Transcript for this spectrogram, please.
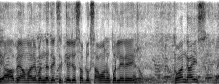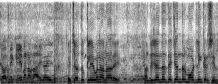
यहाँ पे हमारे बंदर देख सकते हो जो सब लोग सामान ऊपर ले रहे हैं। कमान गाइस याच्यावर मी क्ले बनवणार आहे गाइस याच्यावर तू क्ले बनवणार आहे आणि त्याच्यानंतर त्याच्या अंदर मॉडलिंग करशील।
